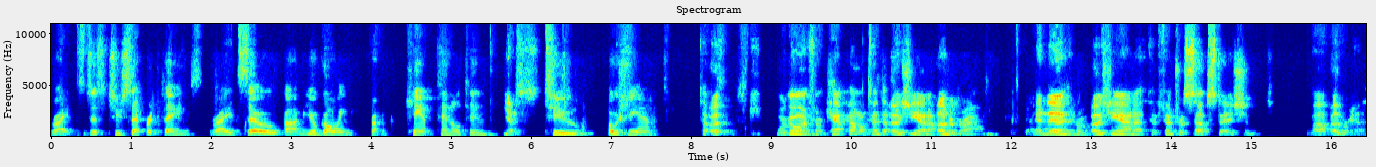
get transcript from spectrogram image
right? It's just two separate things, right? So um, you're going from Camp Pendleton Yes. to Oceana. To, we're going from Camp Pendleton to Oceana Underground. And then from Oceana to Fentress Substation, uh, overhead.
